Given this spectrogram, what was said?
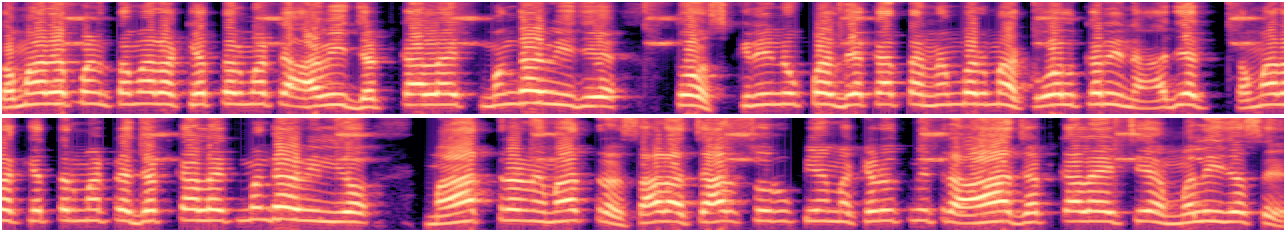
તમારે પણ તમારા ખેતર માટે આવી ઝટકા લાઈટ મંગાવી છે. તો સ્ક્રીન ઉપર દેખાતા નંબરમાં કોલ કરીને આજે તમારા ખેતર માટે ઝટકા લાઈટ મંગાવી લ્યો. માત્ર ને માત્ર સાડા ચારસો રૂપિયામાં ખેડૂત મિત્ર આ ઝટકા લાઈટ છે, મળી જશે.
